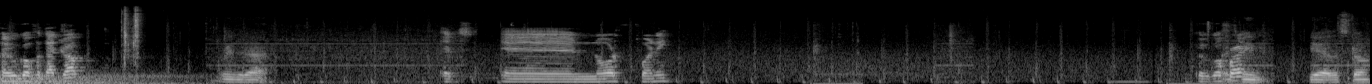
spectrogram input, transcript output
We go for that drop? Where's it at? It's in North 20. Can we go for it? Yeah, let's go.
